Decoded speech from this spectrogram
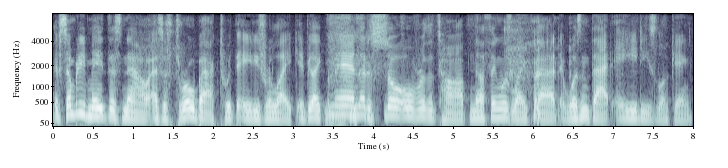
If somebody made this now as a throwback to what the 80s were like, it'd be like, man, that is so over the top. Nothing was like that. It wasn't that 80s looking.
